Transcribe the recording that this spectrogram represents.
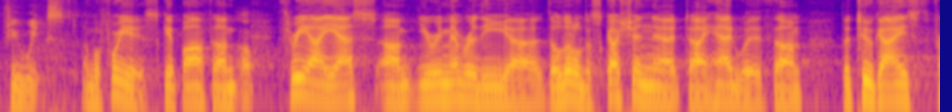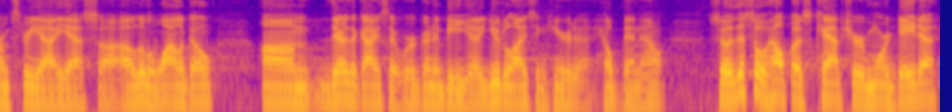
few weeks. And before you skip off, um, oh. 3IS, um, you remember the, uh, the little discussion that I had with um, the two guys from 3IS uh, a little while ago. Um, they're the guys that we're going to be uh, utilizing here to help Ben out. So this will help us capture more data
